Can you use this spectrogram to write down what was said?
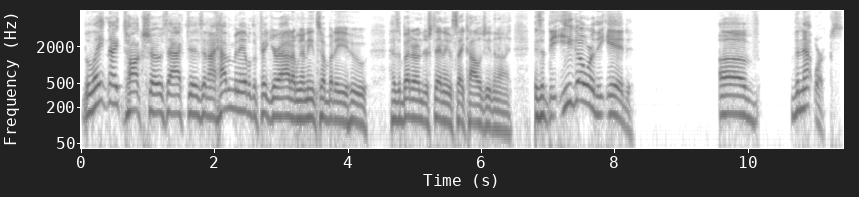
The late night talk shows act as, and I haven't been able to figure out, I'm going to need somebody who has a better understanding of psychology than I. Is it the ego or the id of the networks?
